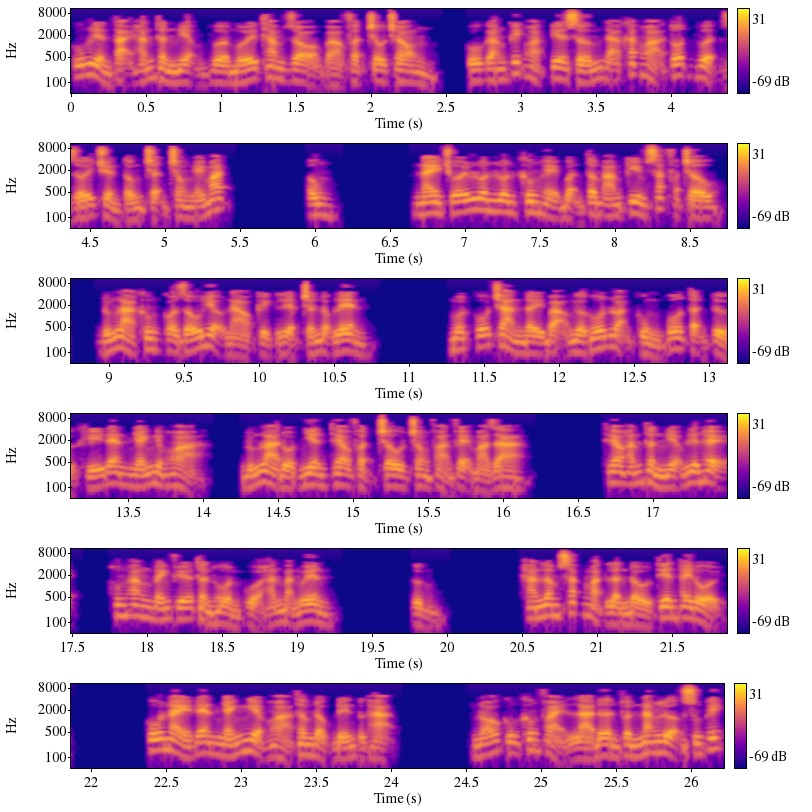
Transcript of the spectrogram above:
cũng liền tại hắn thần niệm vừa mới thăm dò vào phật châu trong, cố gắng kích hoạt kia sớm đã khắc họa tốt vượt giới truyền tống trận trong nháy mắt. Ông, nay chuỗi luôn luôn không hề bận tâm ám kim sắc phật châu, đúng là không có dấu hiệu nào kịch liệt chấn động lên. Một cỗ tràn đầy bạo ngược hỗn loạn cùng vô tận tử khí đen nhánh nghiệp hỏa, đúng là đột nhiên theo phật châu trong phản vệ mà ra. Theo hắn thần niệm liên hệ hung hăng đánh phía thần hồn của hắn bản nguyên. Ừng hàn lâm sắc mặt lần đầu tiên thay đổi. Cỗ này đen nhánh nghiệp hỏa thâm độc đến cực hạn. Nó cũng không phải là đơn thuần năng lượng xung kích,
